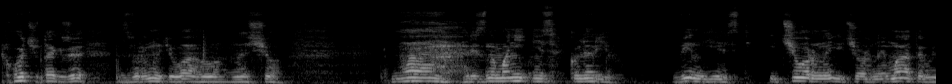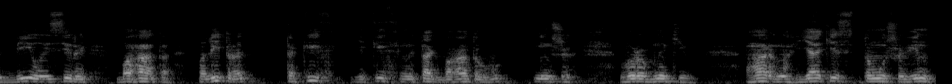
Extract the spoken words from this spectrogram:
Хочу також звернути увагу на що? На різноманітність кольорів. Він є і чорний, і чорний матовий, білий, сірий. Багато палітра таких, яких не так багато в інших виробників. Гарна якість, тому що він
